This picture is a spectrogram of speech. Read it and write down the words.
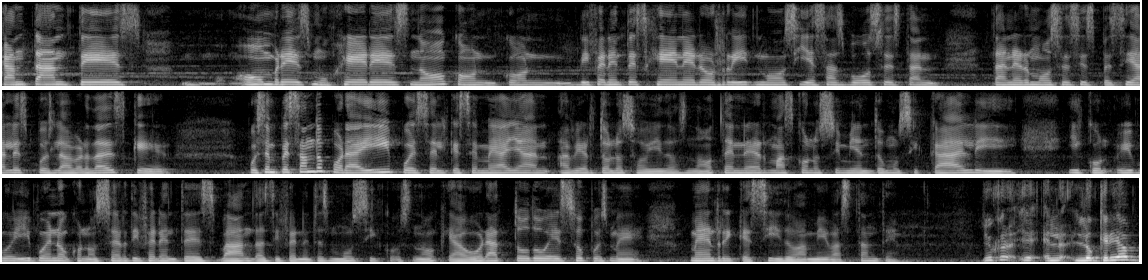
cantantes, hombres, mujeres, ¿no? Con, con diferentes géneros, ritmos y esas voces tan, tan hermosas y especiales, pues la verdad es que pues empezando por ahí, pues el que se me hayan abierto los oídos, ¿no? Tener más conocimiento musical y, y, bueno, conocer diferentes bandas, diferentes músicos, ¿no? Que ahora todo eso pues me, me ha enriquecido a mí bastante. Yo creo, eh, lo- quería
